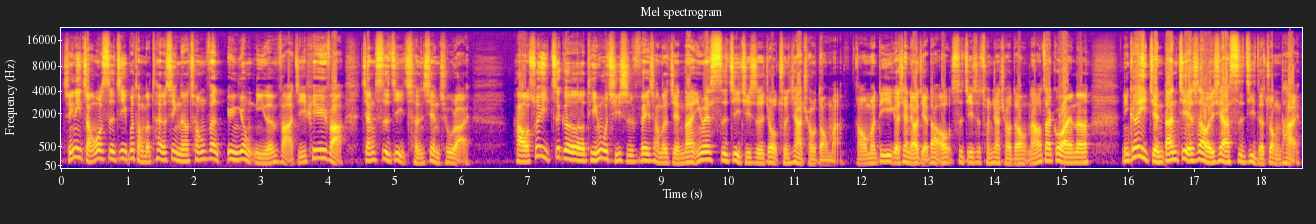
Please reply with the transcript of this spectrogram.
请你掌握四季不同的特性呢，充分运用拟人法及譬喻法，将四季呈现出来。好，所以这个题目其实非常的简单，因为四季其实就春夏秋冬嘛。好，我们第一个先了解到哦，四季是春夏秋冬，然后再过来呢，你可以简单介绍一下四季的状态，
